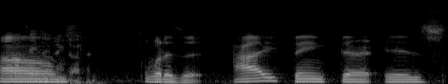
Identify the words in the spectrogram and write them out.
I'll take What do you Um, what is it? I think there is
